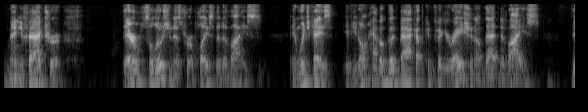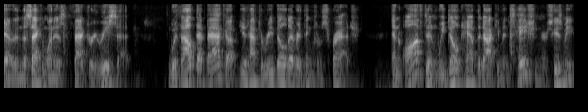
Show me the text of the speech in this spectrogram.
manufacturer, their solution is to replace the device. In which case, if you don't have a good backup configuration of that device, yeah, then the second one is factory reset. Without that backup, you have to rebuild everything from scratch. And often we don't have the documentation, or excuse me,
